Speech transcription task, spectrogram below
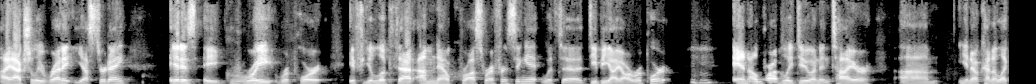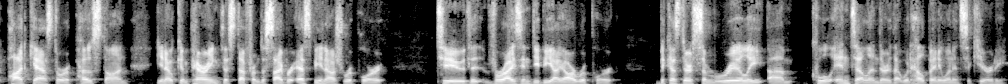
I actually read it yesterday. It is a great report. If you look that, I'm now cross referencing it with the DBIR report, Mhm. and I'll probably do an entire, um, you know, kind of like podcast or a post on, you know, comparing the stuff from the cyber espionage report to the Verizon DBIR report because there's some really um, cool intel in there that would help anyone in security.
